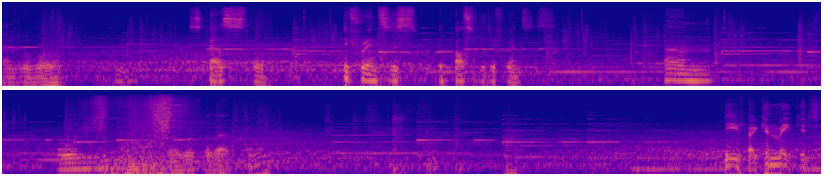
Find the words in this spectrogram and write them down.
and we will um, discuss the differences, the possible differences. Um, For that. See if I can make it.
